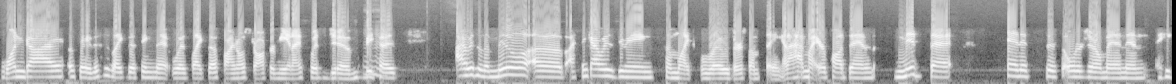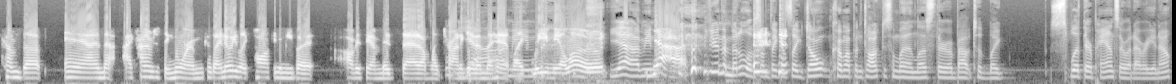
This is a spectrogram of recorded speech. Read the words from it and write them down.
one guy. Okay, this is like the thing that was like the final straw for me, and I switched gyms mm-hmm. because I was in the middle of I think I was doing some like rows or something, and I had my AirPods in mid set, and it's this older gentleman, and he comes up, and I kind of just ignore him because I know he's like talking to me, but obviously I'm mid set. I'm like trying to yeah, get him the hint, I mean, like leave me alone. Yeah, I mean, yeah. if you're in the middle of something, it's like don't come up and talk to someone unless they're about to like split their pants or whatever, you know.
